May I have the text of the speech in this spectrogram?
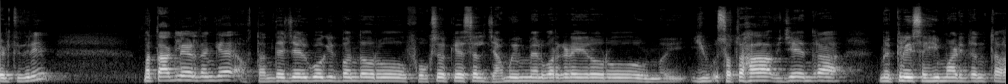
ಹೇಳ್ತಿದ್ದೀನಿ. ಮತ್ತು ಆಗಲೇ ಹೇಳ್ದಂಗೆ ಅವ್ರ ತಂದೆ ಜೈಲಿಗೆ ಹೋಗಿದ್ದು ಬಂದವರು, ಫೋಕ್ಸೋ ಕೇಸಲ್ಲಿ ಜಾಮೀನ್ ಮೇಲೆ ಹೊರಗಡೆ ಇರೋರು, ಇವು ಸ್ವತಃ ವಿಜಯೇಂದ್ರ ನಕಲಿ ಸಹಿ ಮಾಡಿದಂತಹ,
